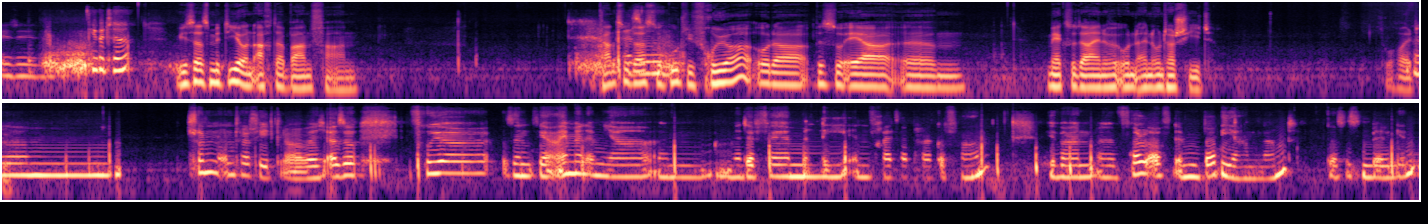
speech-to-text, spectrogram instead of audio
Wie bitte? Wie ist das mit dir und Achterbahn fahren? Kannst du das Also- so gut wie früher oder bist du eher, ähm, merkst du da eine, einen Unterschied zu heute? Ähm, schon ein Unterschied, glaube ich. Also früher sind wir einmal im Jahr ähm, mit der Family in den Freizeitpark gefahren. Wir waren äh, voll oft im Bobbianland. Das ist in Belgien,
